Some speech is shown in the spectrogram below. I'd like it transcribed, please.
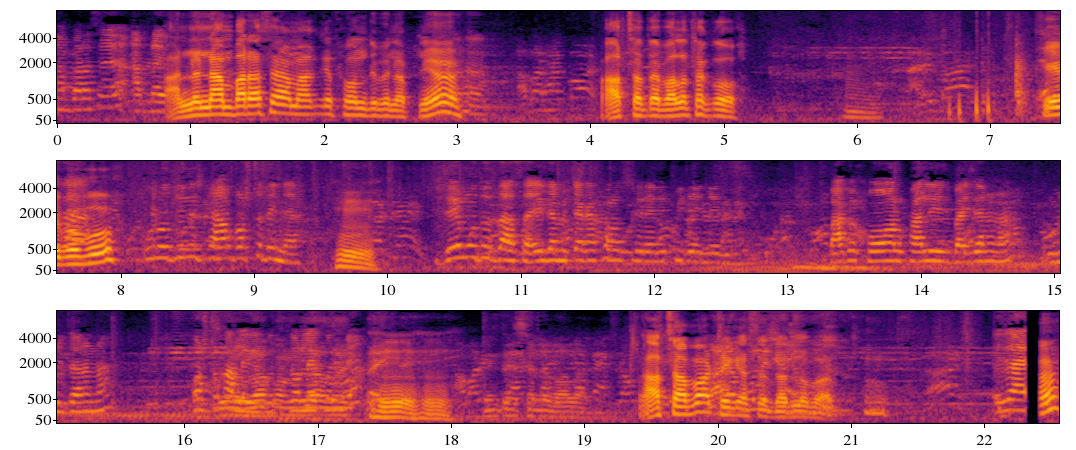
নাম্বার আছে আপনার নাম্বার আছে আমাকে ফোন দিবেন আপনি হ্যাঁ? হ্যাঁ। আচ্ছা তাই ভালো থাকো। কে বাবু? কোনো জিনিস খাওয়া কষ্ট দিই হুম। যে মতো যা আছে, এই যে আমি টাকা খরচ করে এই পিটাই নিয়ে দিচ্ছি বাপে ফল ফালি ভাই জানে না রুহি জানে না। কষ্ট লেগে তলে করি আচ্ছা আবার ঠিক আছে ধন্যবাদ। হ্যাঁ?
